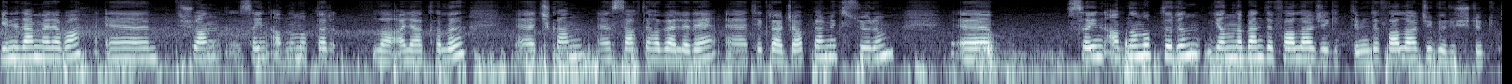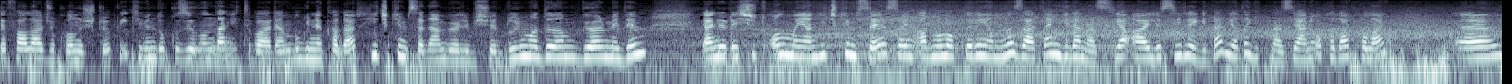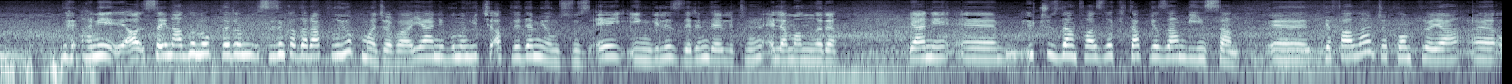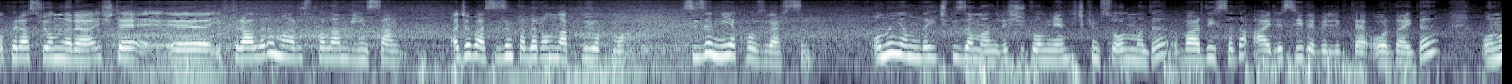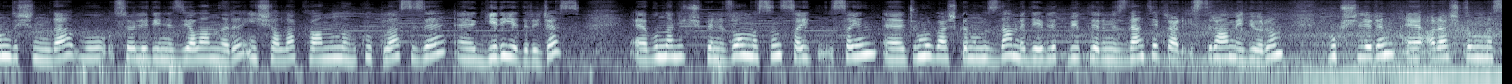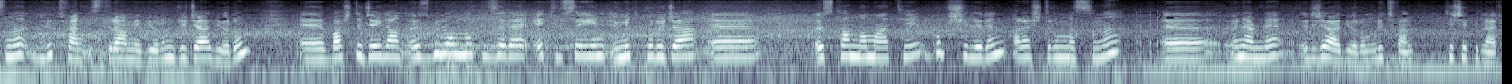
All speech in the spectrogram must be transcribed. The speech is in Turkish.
Yeniden merhaba. Ee, şu an Sayın Adnan Oktar'la alakalı e, çıkan e, sahte haberlere e, tekrar cevap vermek istiyorum. E, Sayın Adnan Oktar'ın yanına ben defalarca gittim, defalarca görüştük, defalarca konuştuk. 2009 yılından itibaren bugüne kadar hiç kimseden böyle bir şey duymadım, görmedim. Yani reşit olmayan hiç kimse Sayın Adnan Oktar'ın yanına zaten gidemez. Ya ailesiyle gider ya da gitmez. Yani o kadar kolay. Ee, hani Sayın Adnan Oktar'ın sizin kadar aklı yok mu acaba? Yani bunu hiç akledemiyor musunuz? Ey İngilizlerin devletinin elemanları. Yani e, 300'den fazla kitap yazan bir insan, e, defalarca komploya, e, operasyonlara, işte e, iftiralara maruz kalan bir insan. Acaba sizin kadar onun aklı yok mu? Size niye koz versin? Onun yanında hiçbir zaman reşit olmayan hiç kimse olmadı. Vardıysa da ailesiyle birlikte oradaydı. Onun dışında bu söylediğiniz yalanları inşallah kanunla, hukukla size e, geri yedireceğiz. E, bundan hiç şüpheniz olmasın. Sayın, Sayın e, Cumhurbaşkanımızdan ve devlet büyüklerimizden tekrar istirham ediyorum. Bu kişilerin araştırılmasını lütfen istirham ediyorum, rica ediyorum. Başta Ceylan Özgül olmak üzere Et Hüseyin, Ümit Kuruca, Özkan Mamati bu kişilerin araştırılmasını e, önemli rica ediyorum lütfen. Teşekkürler.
